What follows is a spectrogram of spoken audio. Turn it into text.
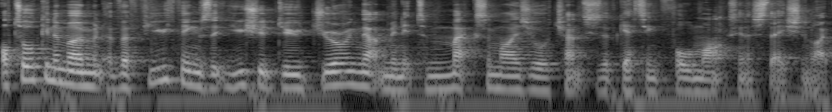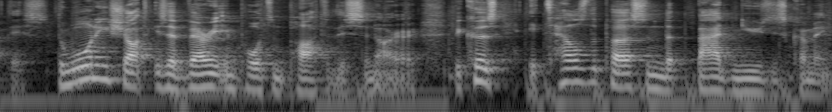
I'll talk in a moment of a few things that you should do during that minute to maximize your chances of getting full marks in a station like this. The warning shot is a very important part of this scenario because it tells the person that bad news is coming.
